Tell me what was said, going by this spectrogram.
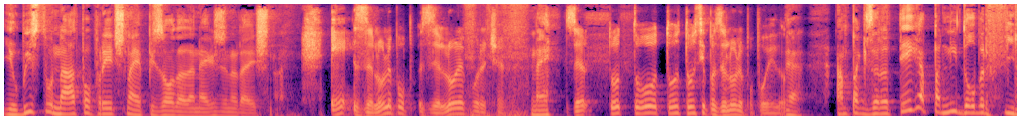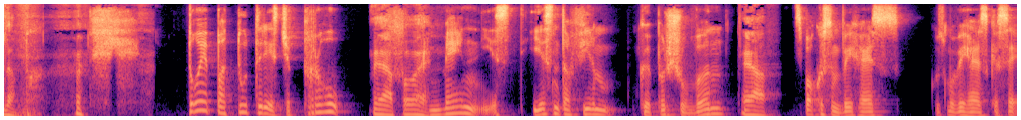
je v bistvu nadpoprečna epizoda The Next Generation. E, zelo, lepo, zelo lepo rečeno. Zel, to, to, to, to si pa zelo lepo povedal. Ja. Ampak zaradi tega pa ni dober film. to je pa tudi res. Čeprav Ja, Men, jaz, jaz sem ta film, ko je prišel ven. Ja. Sploh, ko, ko smo VHS kase,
